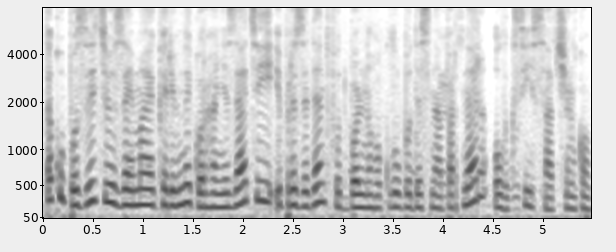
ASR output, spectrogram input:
Таку позицію займає керівник організації і президент футбольного клубу Десна Партнер Олексій Савченко.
